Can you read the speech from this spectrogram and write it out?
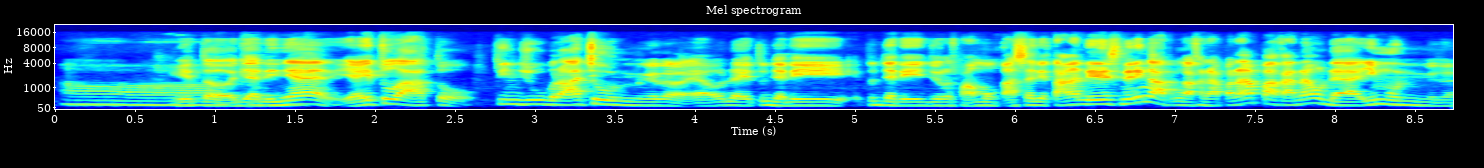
Oh, gitu. oke. jadinya ya itulah tuh. Tinju beracun gitu. Ya udah itu jadi itu jadi jurus pamungkasnya. Di tangan diri sendiri nggak nggak kenapa-napa karena udah imun gitu.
